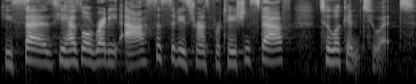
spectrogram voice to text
He says he has already asked the city's transportation staff to look into it.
